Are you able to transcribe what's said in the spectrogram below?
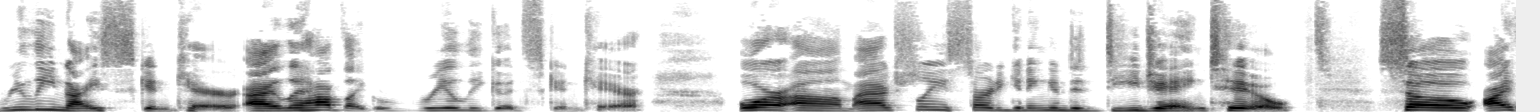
really nice skincare. I have like really good skincare. Or um, I actually started getting into DJing too. So I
